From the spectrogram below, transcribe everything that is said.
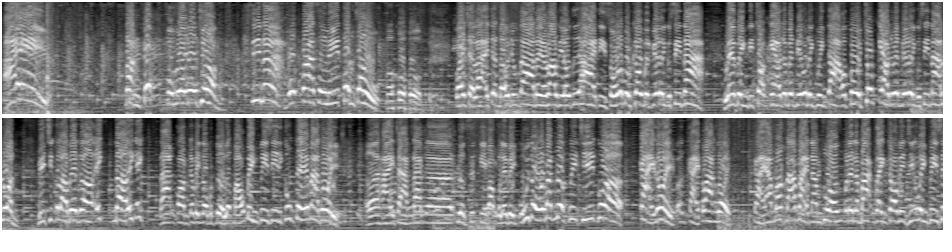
Ấy đẳng cấp của người đội trưởng Sina một pha xử lý tuần sầu. Quay trở lại trận đấu chúng ta đây là round thi đấu thứ hai tỷ số là một không bên phía đội của Sina. Lê Bình thì chọn kèo cho bên phía của Đình Quỳnh Tạ còn tôi chốt kèo cho bên phía đội của Sina luôn. Vị trí của LBG XNXX đang còn cho mình là một nửa lượng máu Bình PC thì cũng thế mà thôi. Ờ, hai chàng đang uh, được sự kỳ vọng của Lê Bình. Úi rồi bắt được vị trí của cải rồi vâng, cải toang rồi. Cải Amos đã phải nằm xuống và đây là bạn dành cho vị trí của Bình PC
